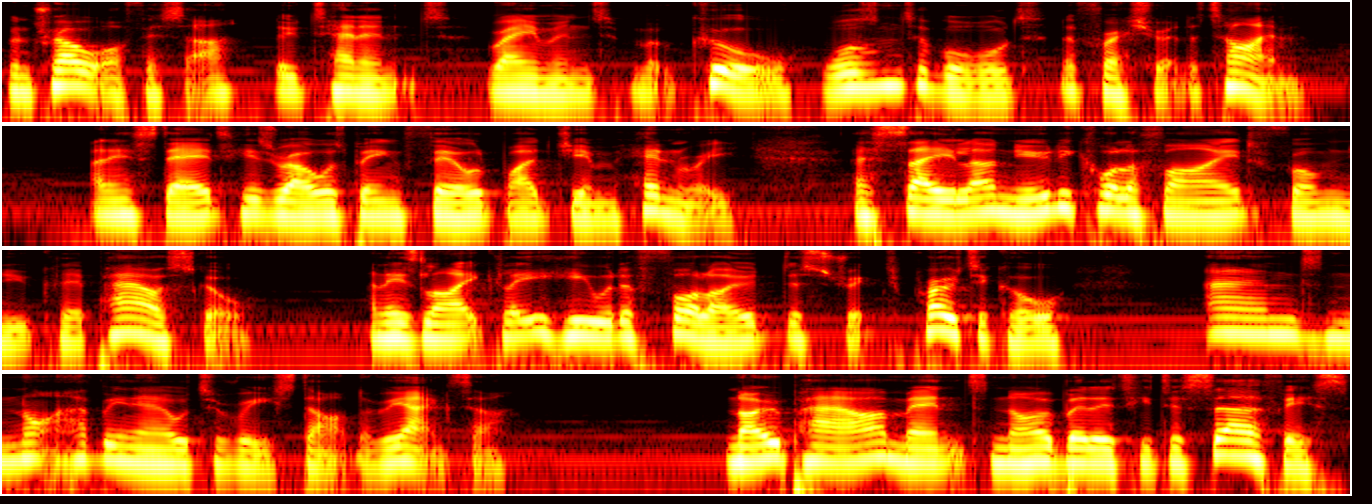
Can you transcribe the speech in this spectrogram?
control officer, Lieutenant Raymond McCool, wasn't aboard the Thresher at the time, and instead his role was being filled by Jim Henry, a sailor newly qualified from nuclear power school and is likely he would have followed the strict protocol and not have been able to restart the reactor. No power meant no ability to surface,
